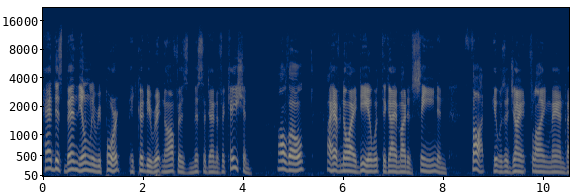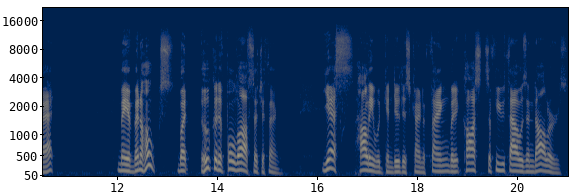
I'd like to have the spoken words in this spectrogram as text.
Had this been the only report, it could be written off as misidentification, although I have no idea what the guy might have seen and thought it was a giant flying man bat. May have been a hoax, but who could have pulled off such a thing? Yes, Hollywood can do this kind of thing, but it costs a few thousand dollars.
